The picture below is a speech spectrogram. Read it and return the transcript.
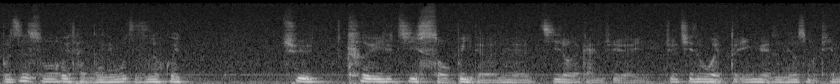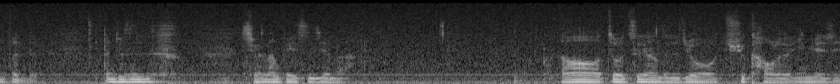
不是说会弹钢琴，我只是会去刻意去记手臂的那个肌肉的感觉而已。就其实我也对音乐是没有什么天分的，但就是 喜欢浪费时间吧。然后就这样子就去考了音乐系，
